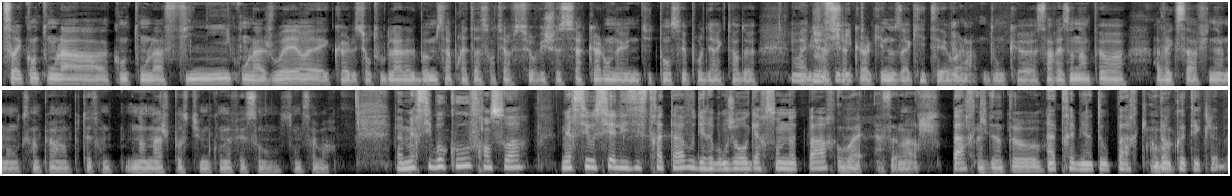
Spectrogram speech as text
c'est vrai que quand on l'a, quand on l'a fini, qu'on l'a joué, et que surtout là, l'album s'apprête à sortir sur Vicious Circle, on a eu une petite pensée pour le directeur de, Ouais, Vicious. Circle qui nous a quittés, voilà. Donc, euh, ça résonne un peu euh, avec ça, finalement. C'est un peu, un- peut-être un, hommage posthume qu'on a fait sans, sans le savoir. Ben, merci beaucoup François. Merci aussi à Lizzy Strata. Vous direz bonjour aux garçons de notre part. Ouais, ça marche. Parc. À bientôt. À très bientôt Parc dans Côté Club.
